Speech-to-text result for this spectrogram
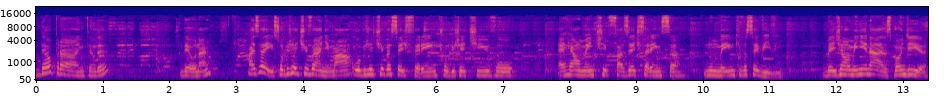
Deu pra entender? Deu, né? Mas é isso, o objetivo é animar, o objetivo é ser diferente, o objetivo é realmente fazer a diferença no meio em que você vive. Beijão, meninas, bom dia!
